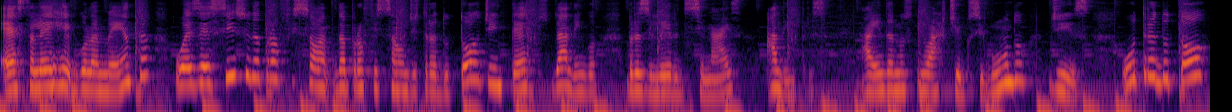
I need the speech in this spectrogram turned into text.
esta lei regulamenta o exercício da profissão, da profissão de tradutor de intérprete da língua brasileira de sinais, a Libras. Ainda no, no artigo 2 diz: o tradutor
